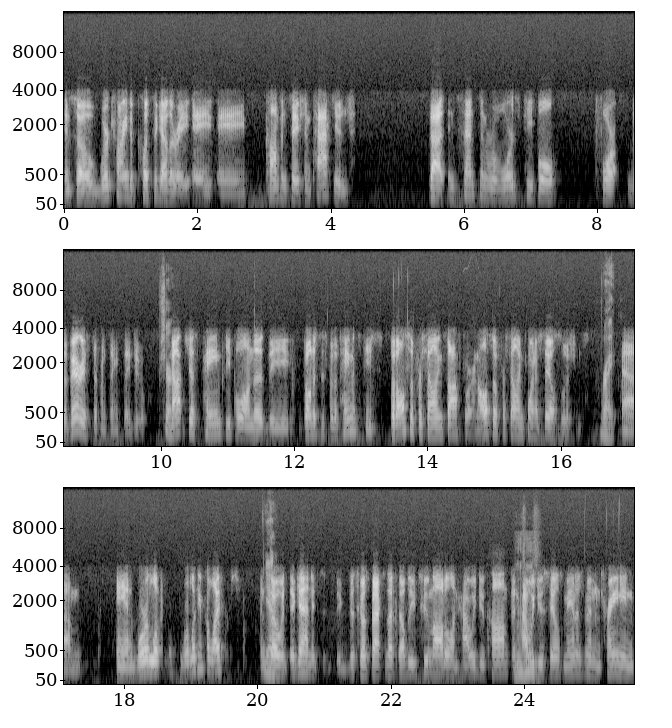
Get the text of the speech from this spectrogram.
and so we're trying to put together a, a, a compensation package that incents and rewards people for the various different things they do. Sure. Not just paying people on the, the bonuses for the payments piece, but also for selling software and also for selling point of sale solutions. right. Um, and we're looking we're looking for lifers. And Yeah. so again, it's it, this goes back to that W two model and how we do comp and how Mhm. we do sales management and training.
